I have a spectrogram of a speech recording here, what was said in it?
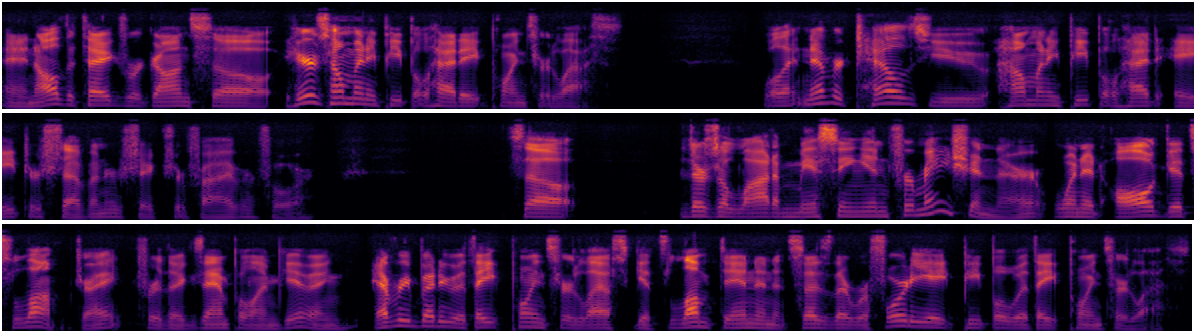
and all the tags were gone. So here's how many people had eight points or less. Well, it never tells you how many people had eight or seven or six or five or four. So there's a lot of missing information there when it all gets lumped, right? For the example I'm giving, everybody with eight points or less gets lumped in and it says there were 48 people with eight points or less.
